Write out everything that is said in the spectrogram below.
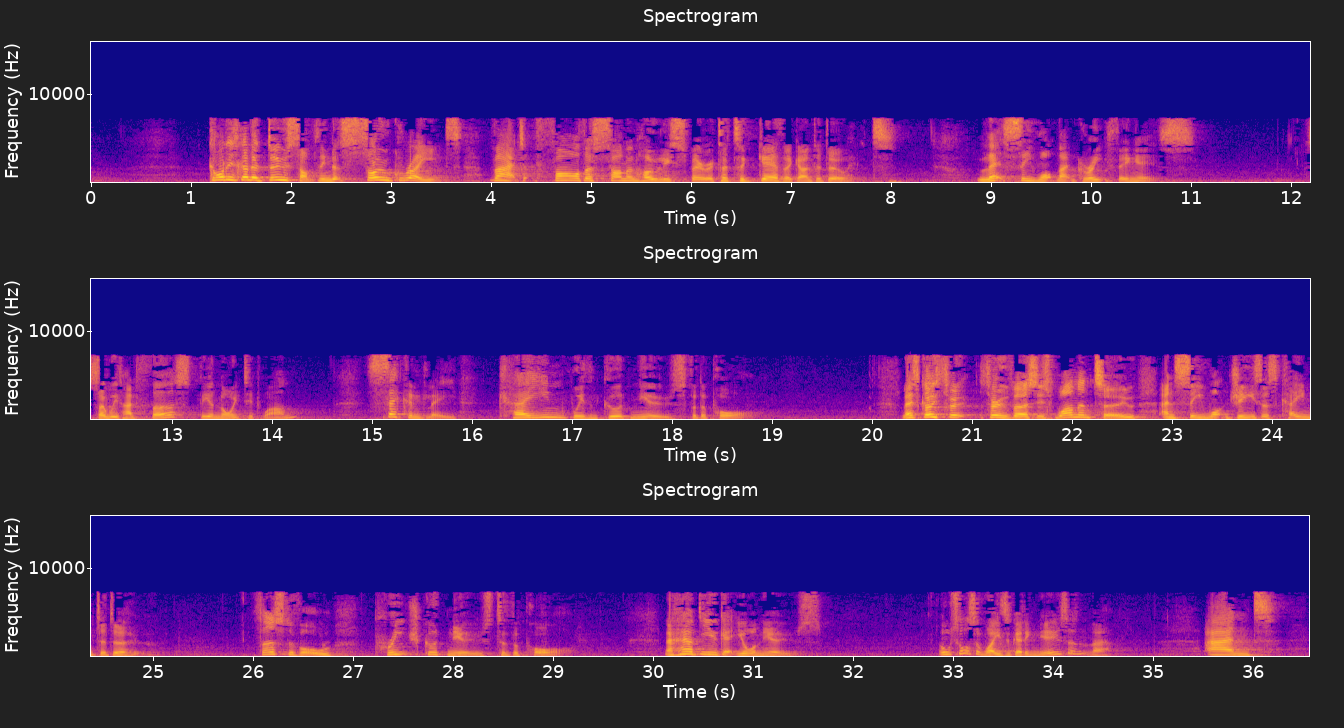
God is going to do something that's so great that Father, Son and Holy Spirit are together going to do it. Let's see what that great thing is. So we've had first the anointed one. Secondly, came with good news for the poor. Let's go through, through verses 1 and 2 and see what Jesus came to do. First of all, preach good news to the poor. Now how do you get your news? All sorts of ways of getting news, isn't there? And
